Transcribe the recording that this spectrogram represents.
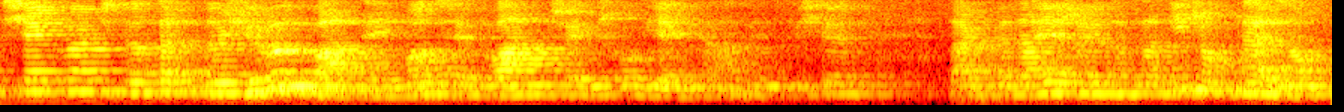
sięgnąć do, do źródła tej mocy władczej człowieka. Więc mi się tak wydaje, że zasadniczą tezą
